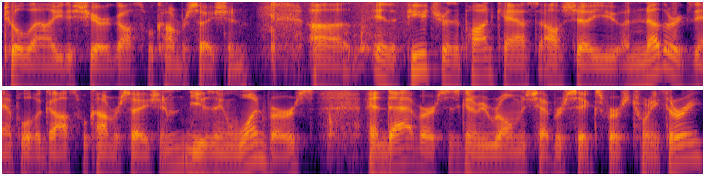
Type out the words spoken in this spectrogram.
to allow you to share a gospel conversation. Uh, in the future, in the podcast, I'll show you another example of a gospel conversation using one verse, and that verse is going to be Romans chapter 6, verse 23.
